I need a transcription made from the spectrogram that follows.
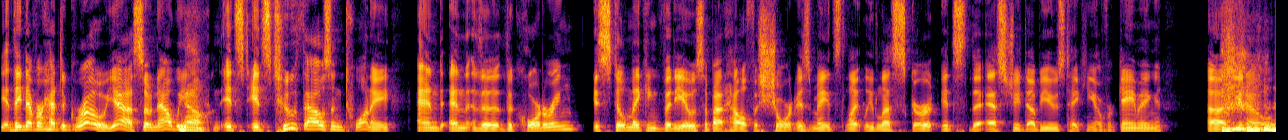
Yeah, they never had to grow. Yeah, so now we No. it's it's 2020 and and the the quartering is still making videos about how if a short is made slightly less skirt, it's the SJWs taking over gaming. Uh, you know,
